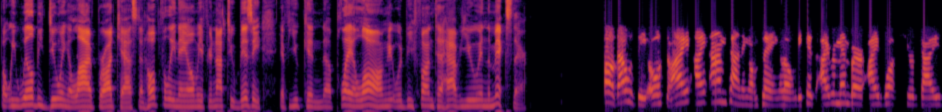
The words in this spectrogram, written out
But we will be doing a live broadcast. And hopefully, Naomi, if you're not too busy, if you can uh, play along, it would be fun to have you in the mix there. Oh, that would be awesome. I, I am planning on playing along because I remember I watched your guys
